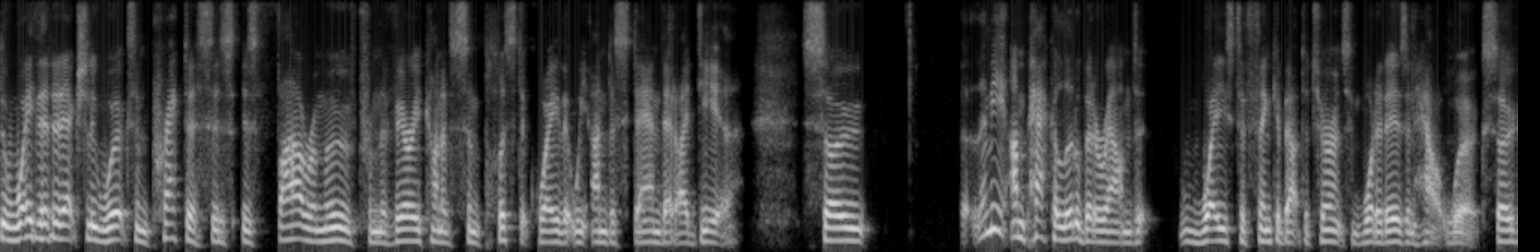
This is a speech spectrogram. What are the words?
the way that it actually works in practice is, is far removed from the very kind of simplistic way that we understand that idea. So let me unpack a little bit around ways to think about deterrence and what it is and how it works. So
